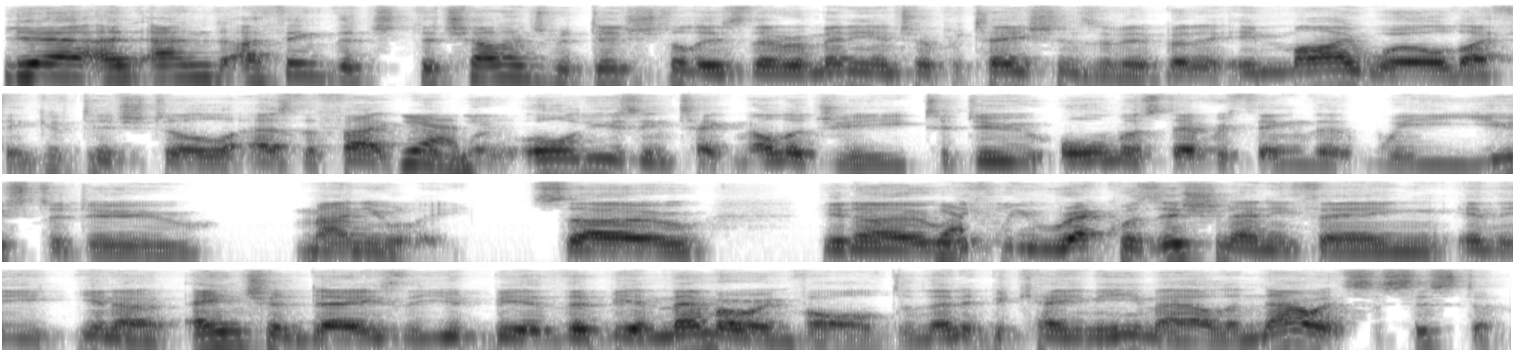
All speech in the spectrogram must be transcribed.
Yeah, and, and I think that the challenge with digital is there are many interpretations of it. But in my world, I think of digital as the fact yeah. that we're all using technology to do almost everything that we used to do manually. So, you know, yep. if we requisition anything in the, you know, ancient days, that you'd be there'd be a memo involved, and then it became email, and now it's a system.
